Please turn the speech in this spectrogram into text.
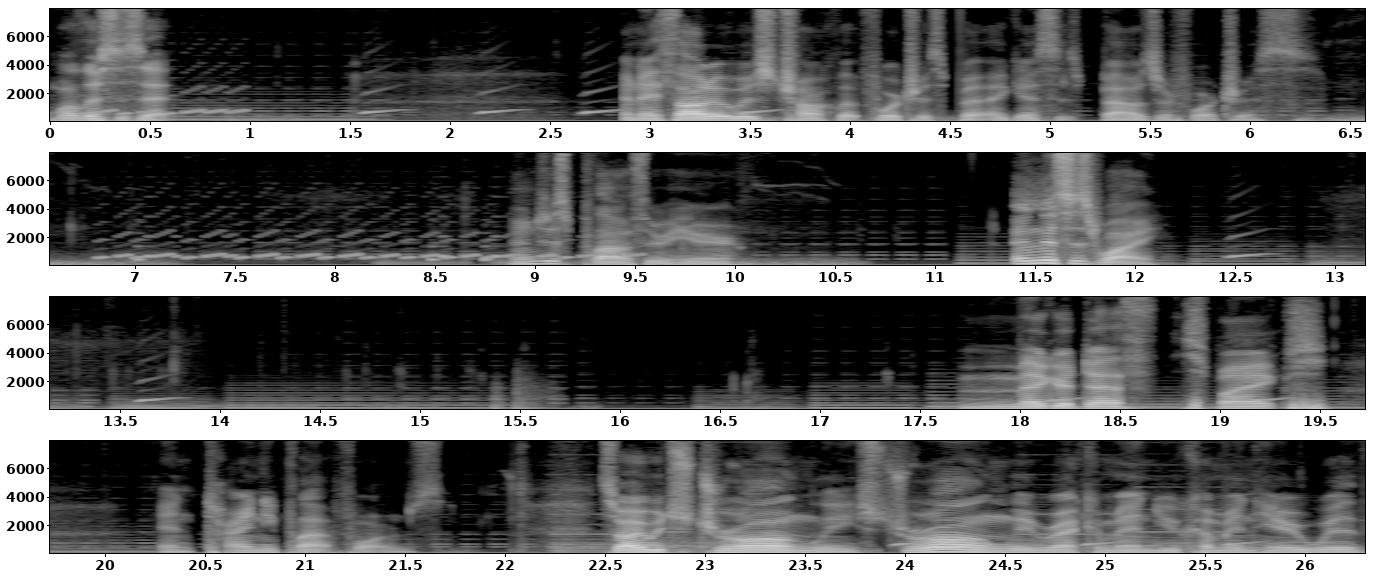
Well, this is it. And I thought it was Chocolate Fortress, but I guess it's Bowser Fortress. And just plow through here. And this is why. Mega Death spikes and tiny platforms. So I would strongly, strongly recommend you come in here with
